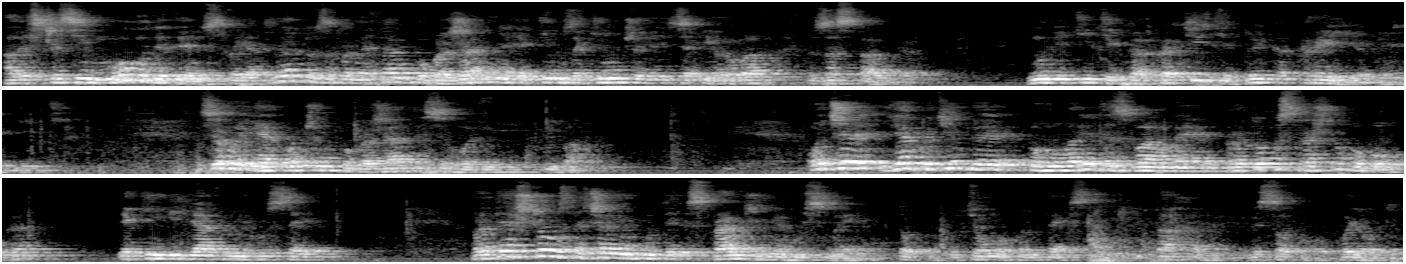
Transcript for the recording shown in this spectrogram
але з часів мого дитинства я твердо запам'ятав побажання, яким закінчується ігрова заставка. Ну, літіть, як хотіть, тільки крилля берегіть. Цього я хочу побажати сьогодні і вам. Отже, я хотів би поговорити з вами про того страшного вовка, який відлякує гусей, про те, що означає бути справжніми гусьми, тобто у цьому контексті птахами високого польоту,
